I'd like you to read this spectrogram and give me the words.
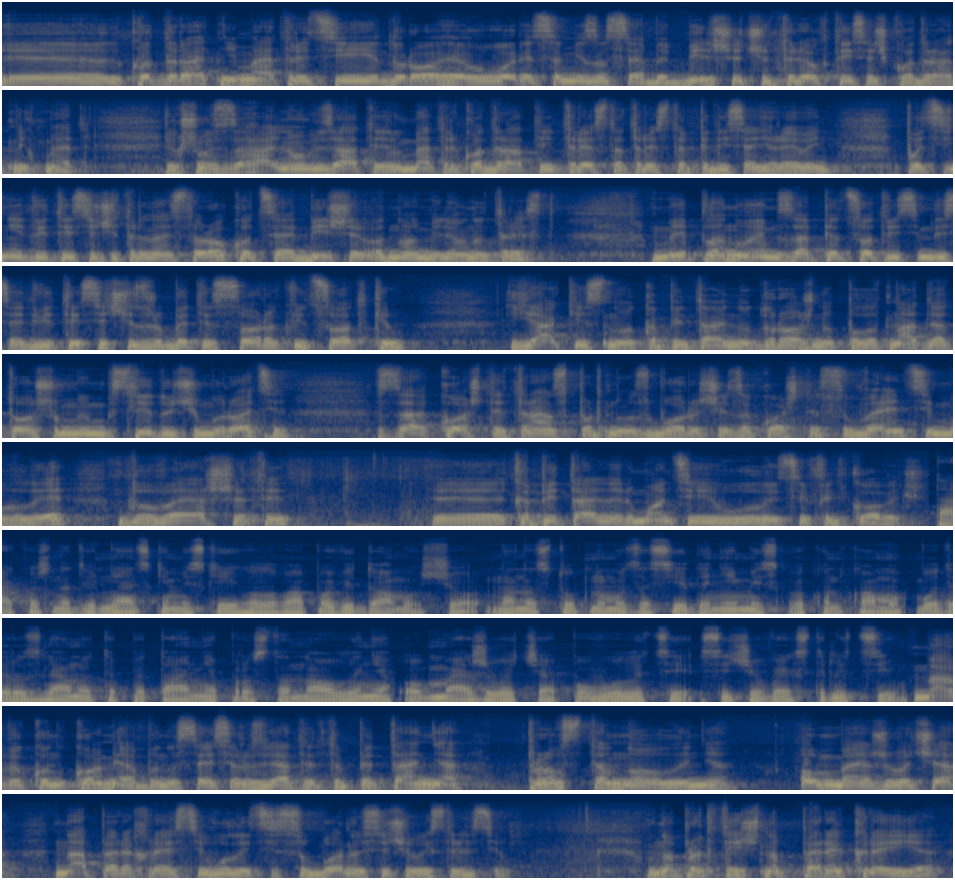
Е, Квадратні метри цієї дороги говорять самі за себе більше 4 тисяч квадратних метрів. Якщо в загальному взяти метр квадратний 300-350 гривень по ціні 2013 року, це більше 1 мільйона 300. Ми плануємо за 582 тисячі зробити 40% якісного капітального дорожнього полотна для того, щоб ми в слідуючому році за кошти транспортного збору чи за кошти субвенцій могли довершити капітальний ремонт цієї вулиці Федькович. Також надвірнянський міський голова повідомив, що на наступному засіданні міськвиконкому буде розглянути питання про встановлення обмежувача по вулиці Січових стрільців. на виконкомі або на сесії розглядати це питання про встановлення обмежувача на перехресті вулиці Соборної Січових стрільців. Воно практично перекриє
